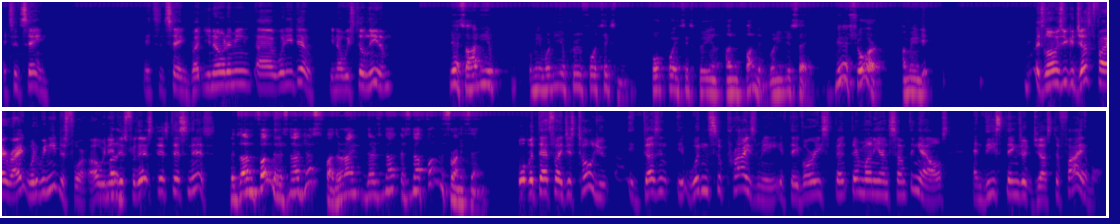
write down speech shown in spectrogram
It's insane. It's insane. But you know what I mean? Uh, what do you do? You know, we still need them. Yeah. So how do you? I mean, what do you approve? Four six, four point six billion unfunded. What do you just say? Yeah, sure. I mean, as long as you could justify it, right? What do we need this for? Oh, we need this for this, this, this, and this. It's unfunded. It's not justified. They're not. There's not. It's not funded for anything. Well, but that's what I just told you. It doesn't. It wouldn't surprise me if they've already spent their money on something else, and these things are justifiable.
